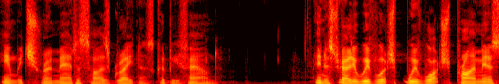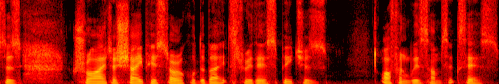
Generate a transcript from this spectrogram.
in which romanticised greatness could be found. In Australia, we've watched, we've watched Prime Ministers try to shape historical debates through their speeches, often with some success.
